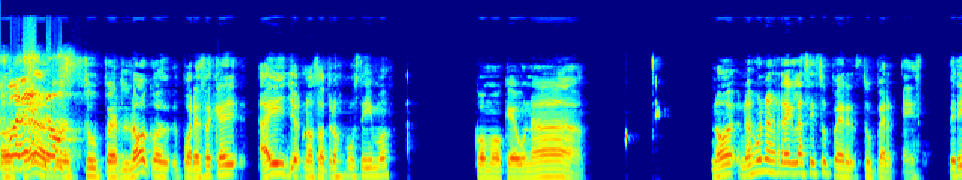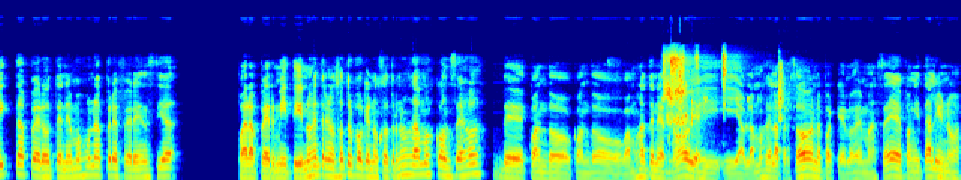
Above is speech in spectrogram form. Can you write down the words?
por eso. Súper loco. Por eso es que ahí yo, nosotros pusimos como que una... No, no es una regla así súper, súper estricta, pero tenemos una preferencia para permitirnos entre nosotros, porque nosotros nos damos consejos de cuando, cuando vamos a tener novias y, y hablamos de la persona, porque los demás sepan y tal, y nos,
